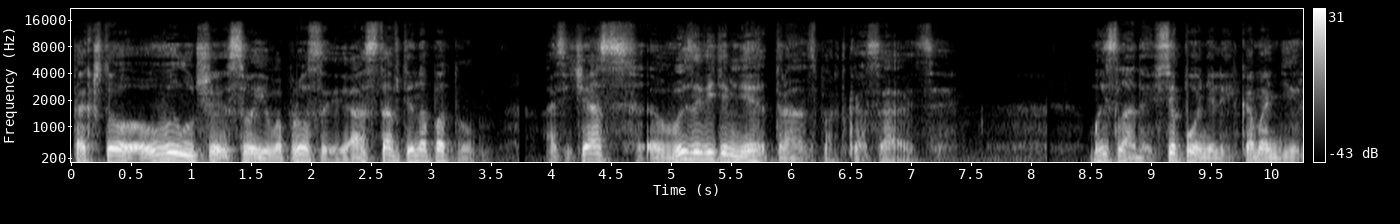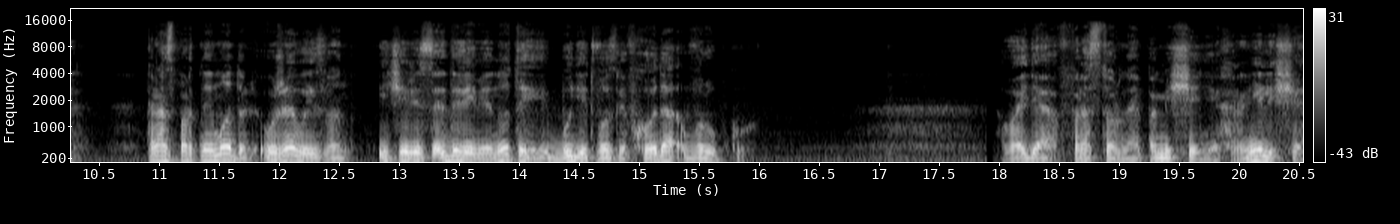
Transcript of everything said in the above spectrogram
Так что вы лучше свои вопросы оставьте на потом. А сейчас вызовите мне транспорт, красавицы. Мы с Ладой все поняли, командир. Транспортный модуль уже вызван и через две минуты будет возле входа в рубку. Войдя в просторное помещение хранилища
